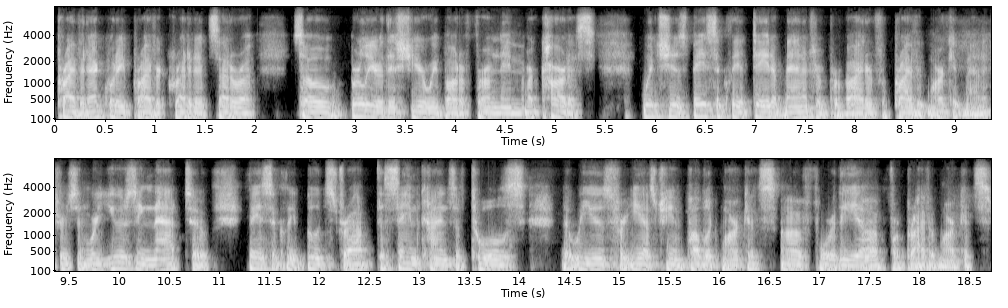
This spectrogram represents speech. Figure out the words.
private equity, private credit, et cetera? So earlier this year, we bought a firm named Mercatus, which is basically a data management provider for private market managers. And we're using that to basically bootstrap the same kinds of tools that we use for ESG and public markets uh, for the uh, for private markets.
